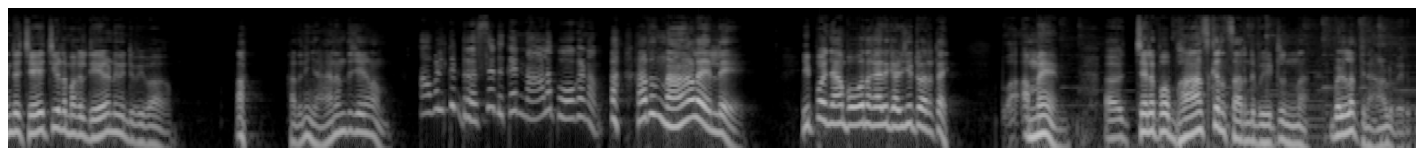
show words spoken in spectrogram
നിന്റെ ചേച്ചിയുടെ മകൾ രേണുവിന്റെ വിവാഹം. ആ അതിന് ഞാനെന്ത് ചെയ്യണം? അവൾക്ക് ഡ്രസ്സ് എടുക്കാൻ നാളെ പോകണം. അത് നാളെയല്ലേ? ഇപ്പൊ ഞാൻ പോകുന്ന കാര്യം കഴിഞ്ഞിട്ട് വരട്ടെ. അമ്മേ ചിലപ്പോ ഭാസ്കരൻ സാറിന്റെ വീട്ടിൽ നിന്ന് വെള്ളത്തിന് ആൾ വരും.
